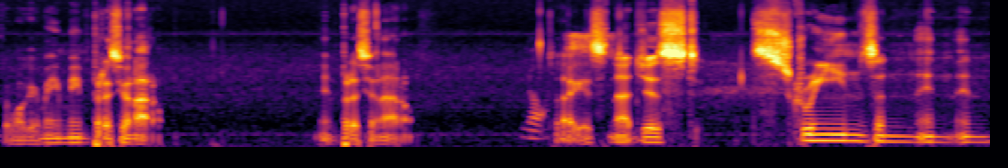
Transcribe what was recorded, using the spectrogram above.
Como que me, me impresionaron. Me impresionaron. No. Like it's not just screams and, and, and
